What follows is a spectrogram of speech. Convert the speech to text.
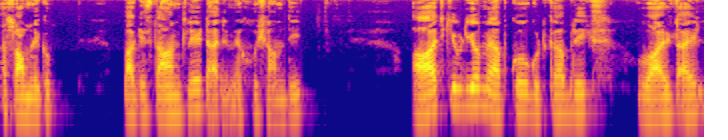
अस्सलाम वालेकुम। पाकिस्तान क्ले टाइल में खुश आमदी आज की वीडियो में आपको गुटका ब्रिक्स, वाल टाइल,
